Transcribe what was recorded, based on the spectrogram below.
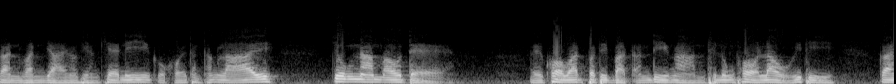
การบรรยายมาเพียงแค่นี้ก็ขอให้ท่านทั้งหลาย จงนำเอาแต่ข้อวัดปฏิบัติอันดีงามที่หลวงพ่อเล่าวิธี การ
